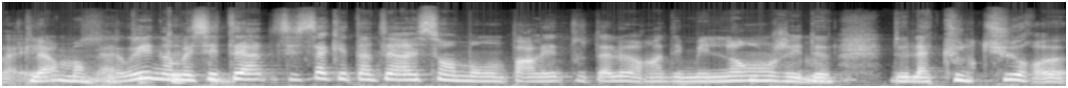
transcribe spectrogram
ouais. Clairement. Bah oui, non, mais c'est ça qui est intéressant. Bon, on parlait tout à l'heure hein, des mélanges et de, de la culture euh,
